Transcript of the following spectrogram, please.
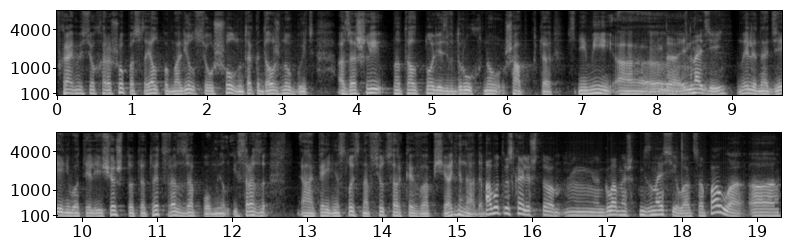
в храме все хорошо, постоял, помолился, ушел, ну так и должно быть. А зашли, натолкнулись вдруг, ну шапку-то сними. А, да, или надень. Ну, или надень, вот, или еще что-то, то это сразу запомнил. И сразу а, перенеслось на всю церковь вообще, а не надо. А вот вы сказали, что главное, чтобы не заносило отца Павла. А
